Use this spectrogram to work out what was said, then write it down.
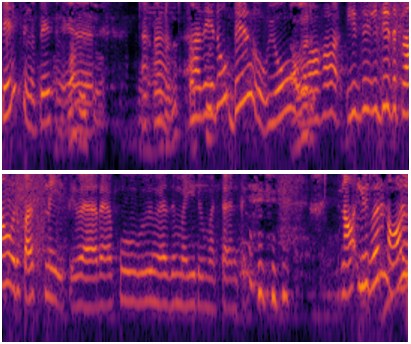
பேசுங்க பேசுங்க. அது ஏதோ ஐயோ ஆஹா, இது இது இதுக்கெல்லாம் ஒரு ஃபர்ஸ்ட் நைட் வேற பூ அது மயிறு மட்டன்ட்டு. நான் இது வேற நாள்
